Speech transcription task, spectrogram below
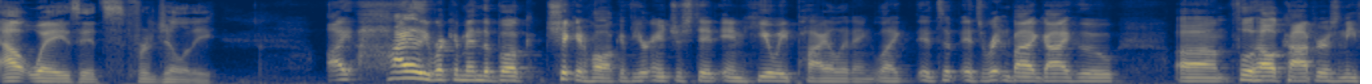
outweighs its fragility. I highly recommend the book Chickenhawk if you're interested in Huey piloting. Like it's a, it's written by a guy who um, flew helicopters and he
